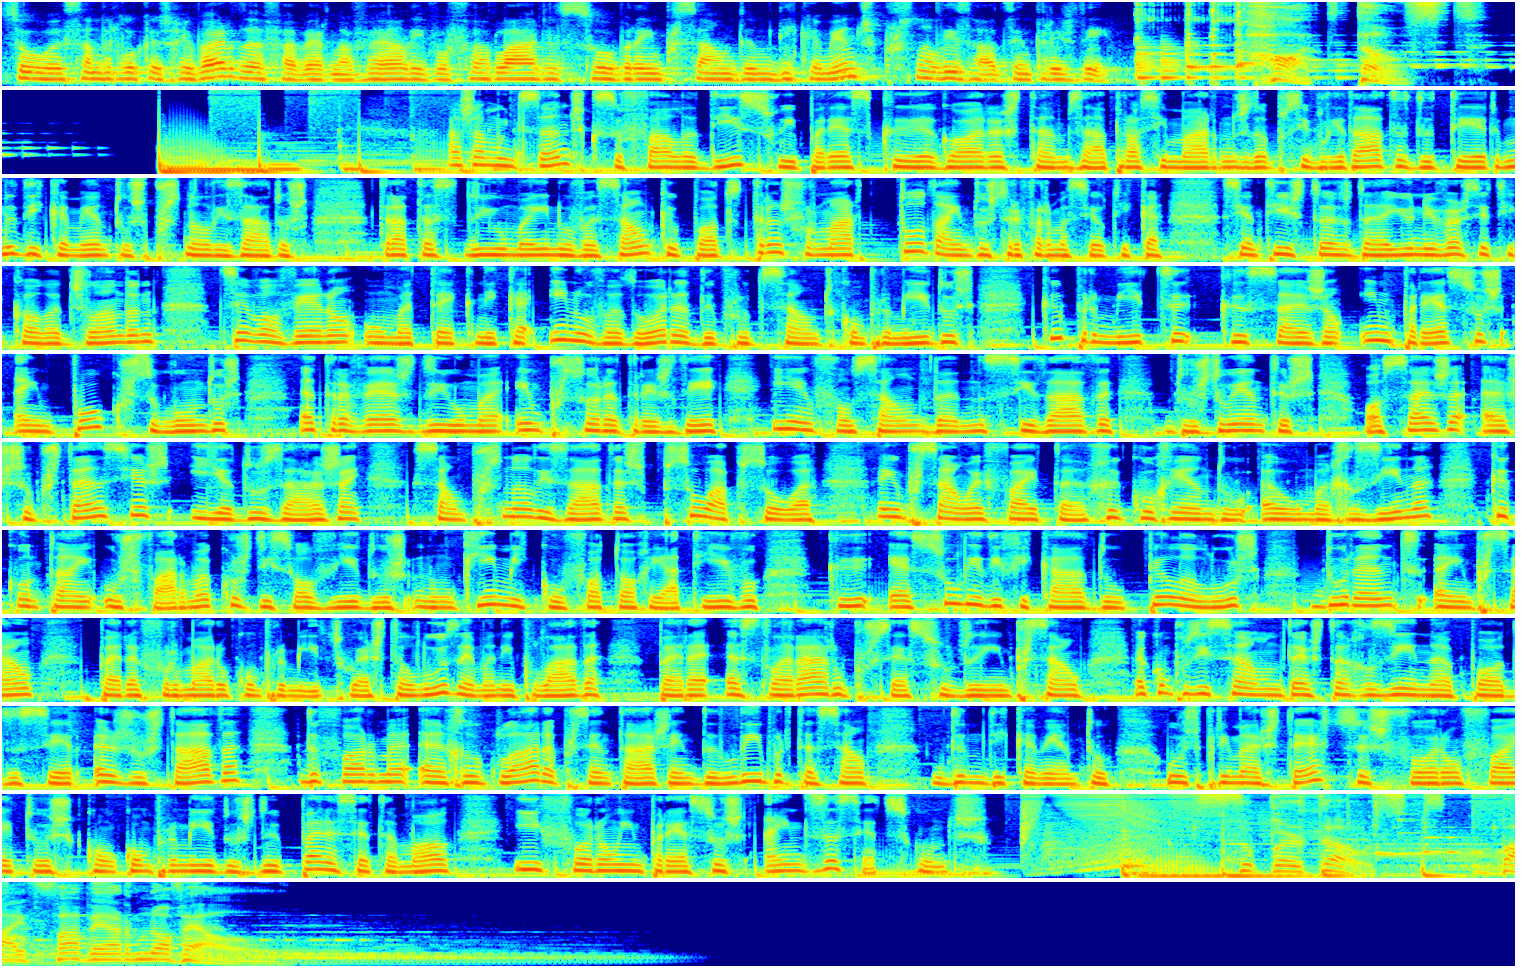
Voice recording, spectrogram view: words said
Sou a Sandra Lucas Ribeiro, da Faber Novel, e vou falar-lhe sobre a impressão de medicamentos personalizados em 3D. Hot Toast. Há já muitos anos que se fala disso e parece que agora estamos a aproximar-nos da possibilidade de ter medicamentos personalizados. Trata-se de uma inovação que pode transformar toda a indústria farmacêutica. Cientistas da University College London desenvolveram uma técnica inovadora de produção de comprimidos que permite que sejam impressos em poucos segundos através de uma impressora 3D e em função da necessidade dos doentes, ou seja, as substâncias e a dosagem são personalizadas pessoa a pessoa. A impressão é feita recorrendo a uma resina que contém os fármacos dissolvidos num químico fotorreativo que é solidificado pela luz durante a impressão para formar o comprimido. Esta luz é manipulada para acelerar o processo de impressão. A composição desta resina pode ser ajustada de forma a regular a percentagem de libertação de medicamento. Os primeiros testes foram feitos com comprimidos de paracetamol e foram impressos em 17 segundos. Super Toast by Faber Novel.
